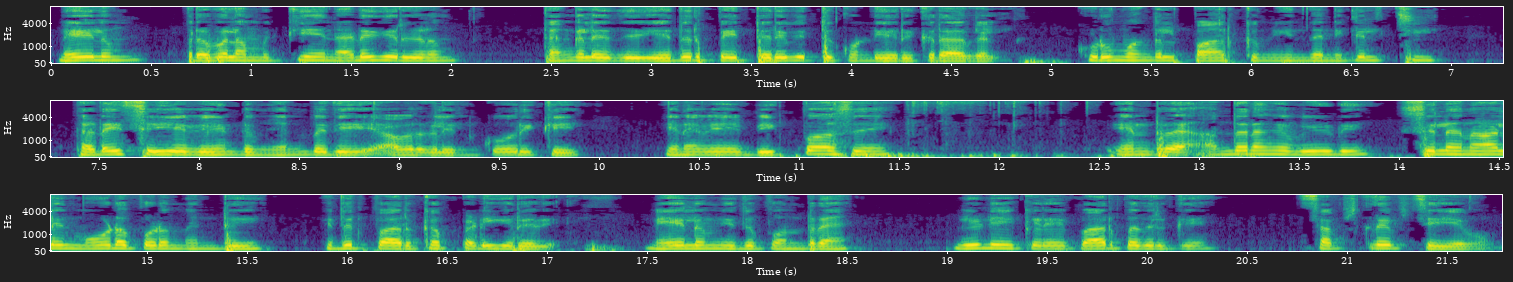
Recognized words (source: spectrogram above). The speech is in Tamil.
மேலும் பிரபல முக்கிய நடிகர்களும் தங்களது எதிர்ப்பை தெரிவித்துக் கொண்டிருக்கிறார்கள். குடும்பங்கள் பார்க்கும் இந்த நிகழ்ச்சி தடை செய்ய வேண்டும் என்பதே அவர்களின் கோரிக்கை. எனவே பிக் பாஸே என்ற அந்தரங்க வீடு சில நாளில் மூடப்படும் என்று எதிர்பார்க்கப்படுகிறது. மேலும் இது போன்ற வீடியோக்களை பார்ப்பதற்கு சப்ஸ்கிரைப் செய்யவும்.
